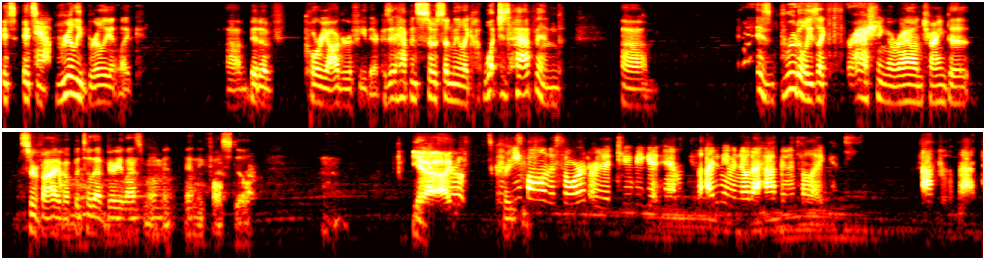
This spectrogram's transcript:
it's it's Yeah. really brilliant like uh, bit of choreography there because it happens so suddenly like what just happened? Um is brutal. He's like thrashing around trying to survive up until that very last moment and he falls still Yeah, I, So, it's did crazy. he fall on the sword, or did 2B get him? Because I didn't even know that happened until like after the fact.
